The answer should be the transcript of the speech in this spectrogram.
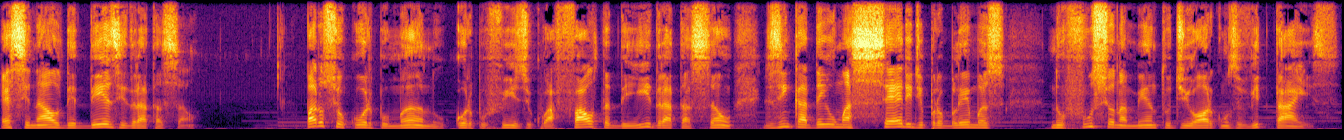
é sinal de desidratação. Para o seu corpo humano, corpo físico, a falta de hidratação desencadeia uma série de problemas no funcionamento de órgãos vitais.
